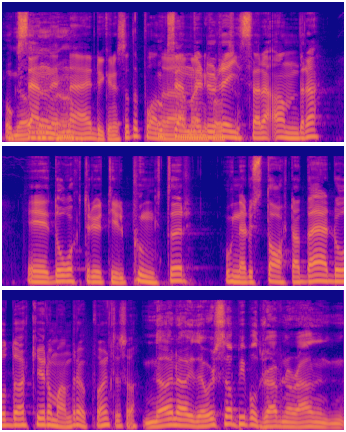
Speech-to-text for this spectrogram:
Och No, sen, no, no. Nej, du kunde stöta på andra och sen när du människor också. raceade andra, eh, då åkte du till punkter. Och när du startade där, då dök ju de andra upp. Var det inte så? No, no, there were still people driving around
